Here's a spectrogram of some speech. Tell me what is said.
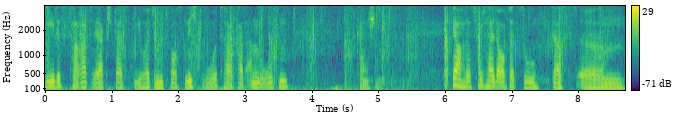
jede Fahrradwerkstatt, die heute Mittwochs nicht Ruhetag hat, angerufen. Keine Chance. Ja, das führt halt auch dazu, dass ähm,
